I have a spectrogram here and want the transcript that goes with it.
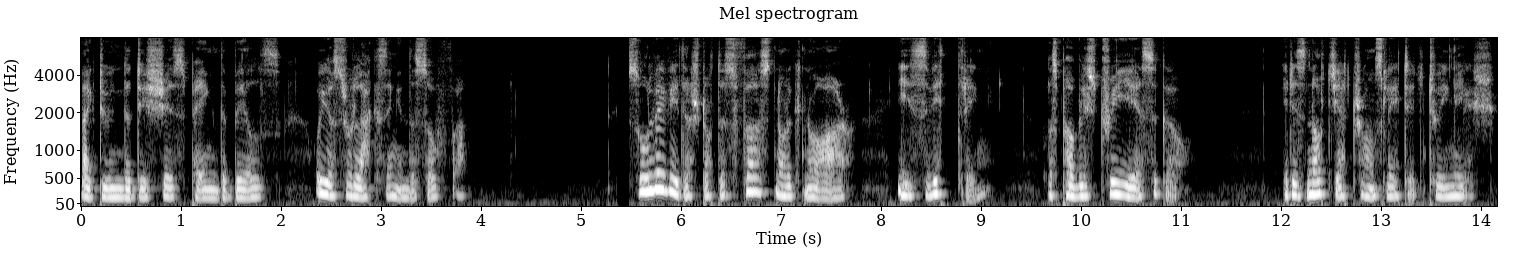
like doing the dishes, paying the bills, or just relaxing in the sofa. Solveig Vidarsdotter's first Nordic noir, Isvittring, was published three years ago. It is not yet translated to English.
